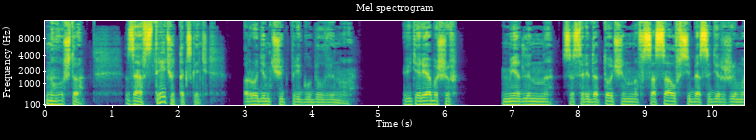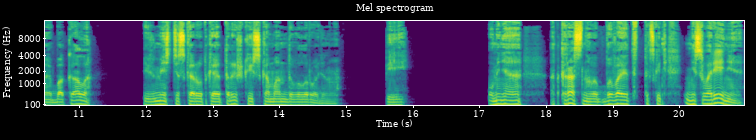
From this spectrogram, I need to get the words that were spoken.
«Ну что, за встречу, так сказать?» Родин чуть пригубил вино. Витя Рябышев медленно, сосредоточенно всосал в себя содержимое бокала и вместе с короткой отрыжкой скомандовал Родину. «Пей». «У меня от красного бывает, так сказать, несварение.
